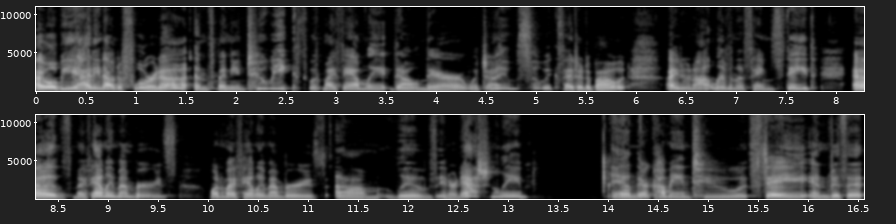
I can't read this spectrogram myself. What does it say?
I will be heading out to Florida and spending two weeks with my family down there, which I am so excited about. I do not live in the same state as my family members. One of my family members um, lives internationally, and they're coming to stay and visit.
